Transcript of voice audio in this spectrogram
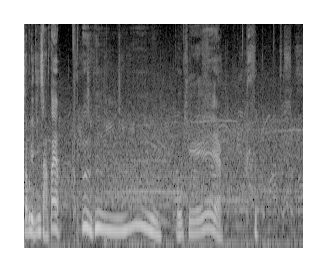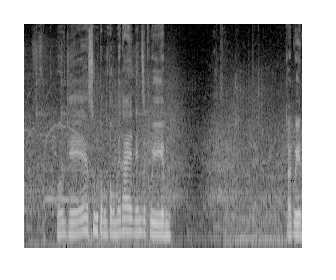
ซาบุริยิงสามแต้มอื้อหือโอเค โอเค สู้ตรงๆ ไม่ได้เน้นสกรีน จอร์ดกรีน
